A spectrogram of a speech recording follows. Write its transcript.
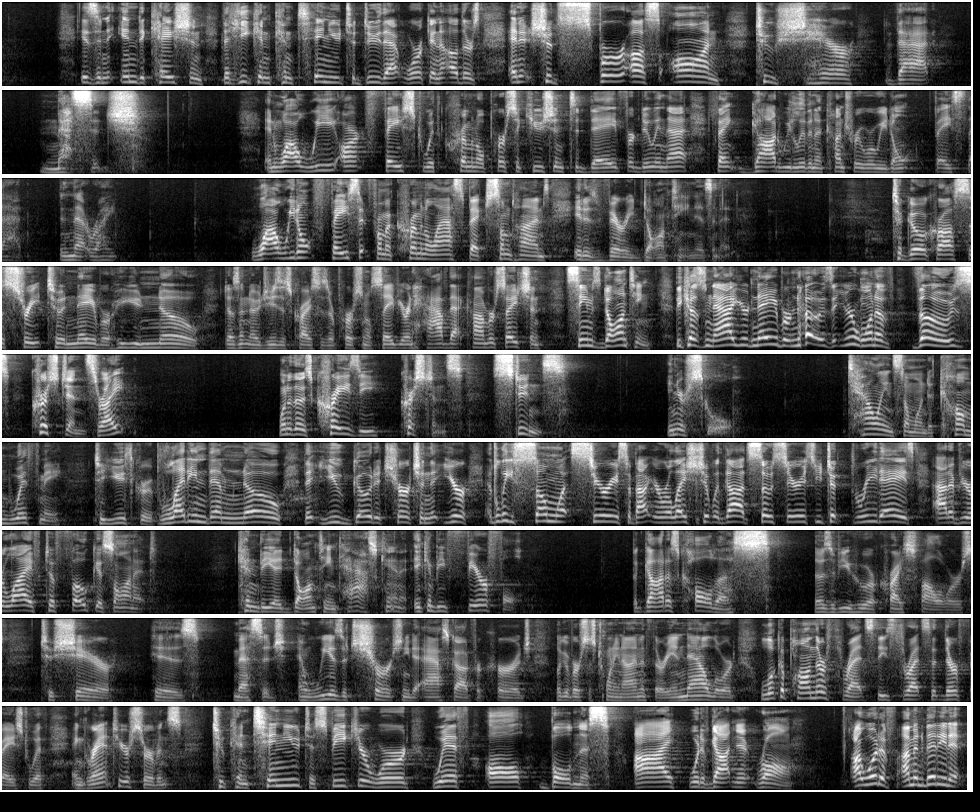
is an indication that He can continue to do that work in others, and it should spur us on to share that message. And while we aren't faced with criminal persecution today for doing that, thank God we live in a country where we don't face that. Isn't that right? While we don't face it from a criminal aspect, sometimes it is very daunting, isn't it? To go across the street to a neighbor who you know doesn't know Jesus Christ as their personal Savior and have that conversation seems daunting because now your neighbor knows that you're one of those Christians, right? One of those crazy Christians, students in your school, telling someone to come with me to youth group, letting them know that you go to church and that you're at least somewhat serious about your relationship with God, so serious you took three days out of your life to focus on it, can be a daunting task, can it? It can be fearful. But God has called us, those of you who are Christ followers, to share his message. And we as a church need to ask God for courage. Look at verses 29 and 30. And now, Lord, look upon their threats, these threats that they're faced with, and grant to your servants to continue to speak your word with all boldness. I would have gotten it wrong. I would have. I'm admitting it.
